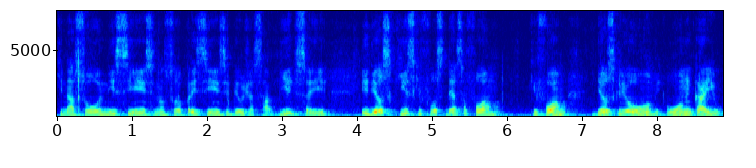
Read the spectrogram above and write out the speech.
que na sua onisciência, na sua presciência, Deus já sabia disso aí, e Deus quis que fosse dessa forma. Que forma? Deus criou o homem, o homem caiu,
